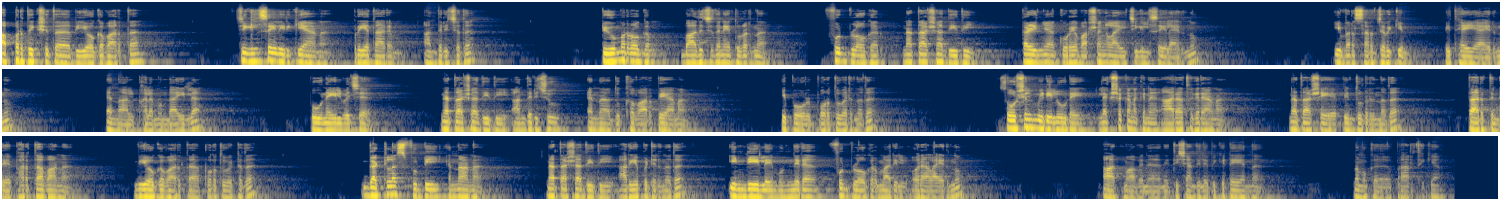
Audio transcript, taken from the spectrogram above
അപ്രതീക്ഷിത വിയോഗ വാർത്ത ചികിത്സയിലിരിക്കെയാണ് പ്രിയതാരം അന്തരിച്ചത്. ട്യൂമർ രോഗം ബാധിച്ചതിനെ തുടർന്ന് ഫുഡ് ബ്ലോഗർ നതാഷ ദീദി കഴിഞ്ഞ കുറേ വർഷങ്ങളായി ചികിത്സയിലായിരുന്നു. ഇവർ സർജറിക്കും വിധേയയായിരുന്നു. എന്നാൽ ഫലമുണ്ടായില്ല. പൂനെയിൽ വെച്ച് നതാഷ ദീദി അന്തരിച്ചു എന്ന ദുഃഖവാർത്തയാണ് ഇപ്പോൾ പുറത്തു വരുന്നത്. സോഷ്യൽ മീഡിയയിലൂടെ ലക്ഷക്കണക്കിന് ആരാധകരാണ് നതാഷയെ പിന്തുടരുന്നത്. താരത്തിന്റെ ഭർത്താവാണ് വിയോഗ വാർത്ത പുറത്തുവിട്ടത്. ഗട്ട്ലസ് ഫുഡി എന്നാണ് നതാഷ ദീദി അറിയപ്പെട്ടിരുന്നത്. ഇന്ത്യയിലെ മുൻനിര ഫുഡ് ബ്ലോഗർമാരിൽ ഒരാളായിരുന്നു. ആത്മാവിന് നിത്യശാന്തി ലഭിക്കട്ടെ എന്ന് നമുക്ക് പ്രാർത്ഥിക്കാം.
